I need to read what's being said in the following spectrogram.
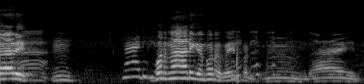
வாடி. ம். போற நான் அடிக்கிறேன். வெயிட் பண்ணு. ம் ரைட்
